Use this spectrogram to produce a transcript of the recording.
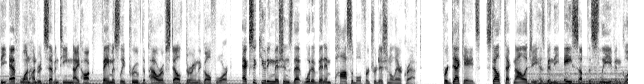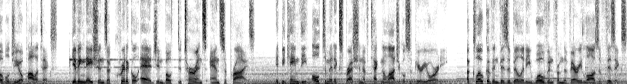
The F-117 Nighthawk famously proved the power of stealth during the Gulf War, executing missions that would have been impossible for traditional aircraft. For decades, stealth technology has been the ace up the sleeve in global geopolitics, giving nations a critical edge in both deterrence and surprise. It became the ultimate expression of technological superiority, a cloak of invisibility woven from the very laws of physics,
